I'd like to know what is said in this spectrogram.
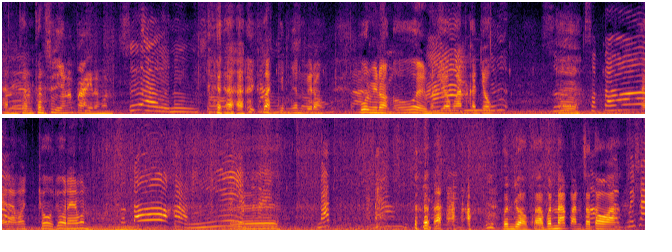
อันเพิ่นเพิ่นซื้อหยังน้ำไปละมัน ซื้อเอาหนึ่งสองกำลังกินเงินพี่น้องพูดพี่น้องโอ้ย มันเดียวมันกระจก ซื้อเออสตอไหนล่ะมาโชว์โชว์ไหนมันสตอค่ะนี่ เออนับเพิ่นหยอกกว่าเพิ่นนับอันสตออะไม่ใช่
